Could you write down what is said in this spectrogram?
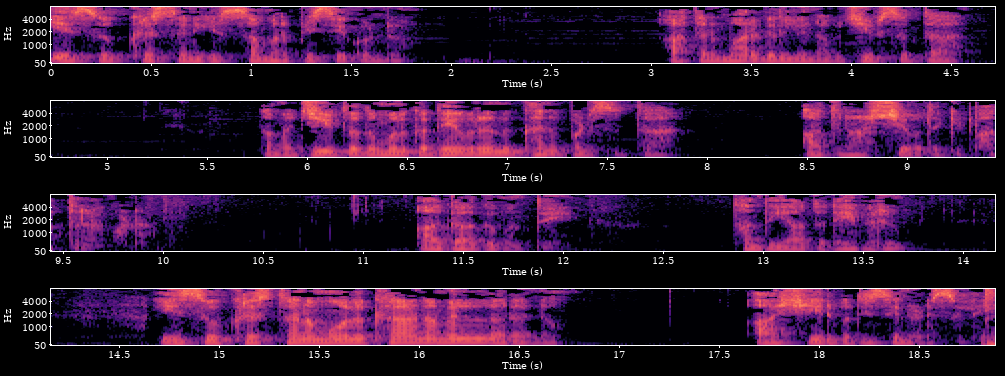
ಯೇಸು ಕ್ರಿಸ್ತನಿಗೆ ಸಮರ್ಪಿಸಿಕೊಂಡು ಆತನ ಮಾರ್ಗದಲ್ಲಿ ನಾವು ಜೀವಿಸುತ್ತಾ, ನಮ್ಮ ಜೀವಿತದ ಮೂಲಕ ದೇವರನ್ನು ಘನಪಡಿಸುತ್ತಾ ಆತನ ಆಶೀರ್ವಾದಕ್ಕೆ ಪಾತ್ರರಾಗೋಣ. ಆಗಾಗುವಂತೆ ತಂದೆಯಾದ ದೇವರು, ಯೇಸು ಕ್ರಿಸ್ತನ ಮೂಲಕ ನಮ್ಮೆಲ್ಲರನ್ನು ಆಶೀರ್ವದಿಸಿ ನಡೆಸಲಿ.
